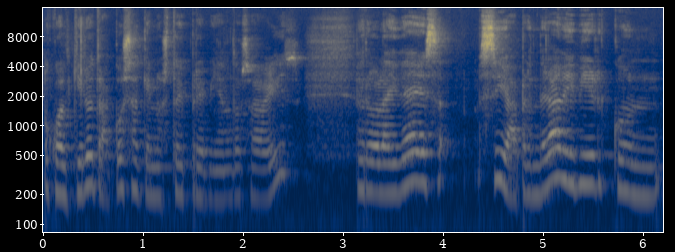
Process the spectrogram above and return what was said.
o cualquier otra cosa que no estoy previendo, ¿sabéis? Pero la idea es, sí, aprender a vivir con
